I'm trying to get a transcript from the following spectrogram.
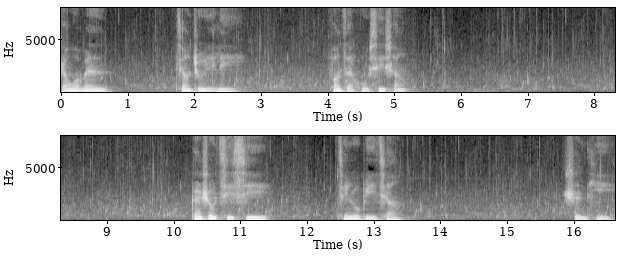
让我们将注意力放在呼吸上，感受气息进入鼻腔、身体，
